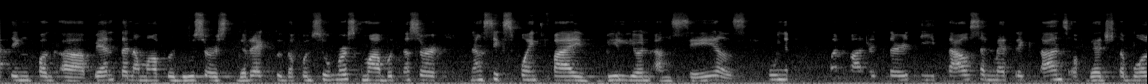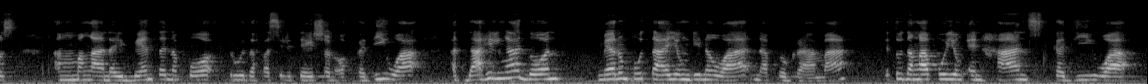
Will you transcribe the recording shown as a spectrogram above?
ating pagbenta uh, ng mga producers direct to the consumers, umabot na sir ng 6.5 billion ang sales. Punya 130,000 metric tons of vegetables ang mga naibenta na po through the facilitation of Kadiwa at dahil nga doon, meron po tayong ginawa na programa ito na nga po yung enhanced Kadiwa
